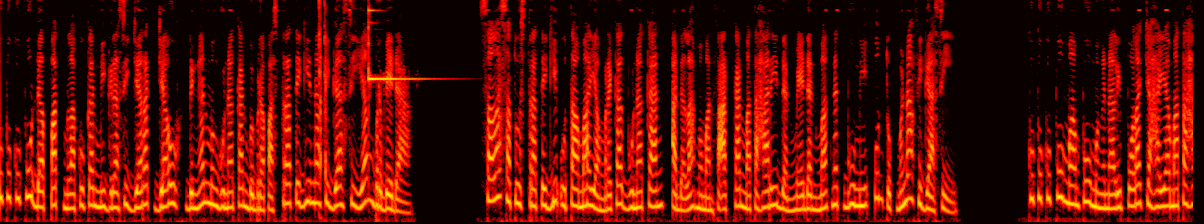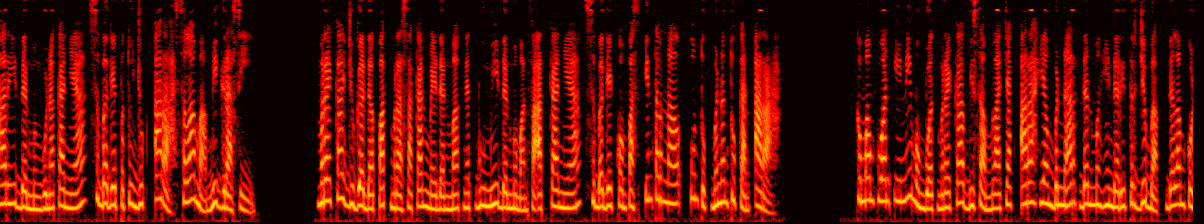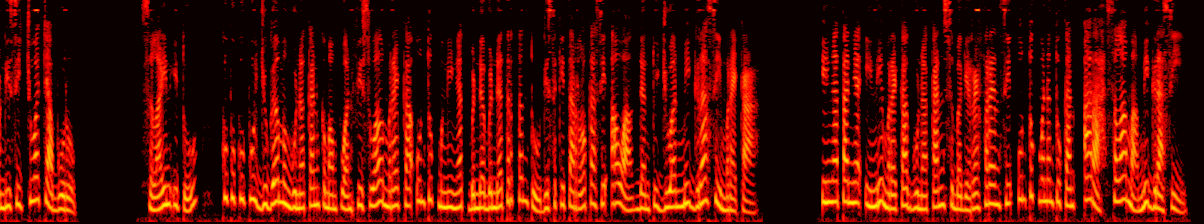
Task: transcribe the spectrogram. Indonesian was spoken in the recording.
Kupu-kupu dapat melakukan migrasi jarak jauh dengan menggunakan beberapa strategi navigasi yang berbeda. Salah satu strategi utama yang mereka gunakan adalah memanfaatkan matahari dan medan magnet bumi untuk menavigasi. Kupu-kupu mampu mengenali pola cahaya matahari dan menggunakannya sebagai petunjuk arah selama migrasi. Mereka juga dapat merasakan medan magnet bumi dan memanfaatkannya sebagai kompas internal untuk menentukan arah. Kemampuan ini membuat mereka bisa melacak arah yang benar dan menghindari terjebak dalam kondisi cuaca buruk. Selain itu, kupu-kupu juga menggunakan kemampuan visual mereka untuk mengingat benda-benda tertentu di sekitar lokasi awal dan tujuan migrasi mereka. Ingatannya ini mereka gunakan sebagai referensi untuk menentukan arah selama migrasi.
